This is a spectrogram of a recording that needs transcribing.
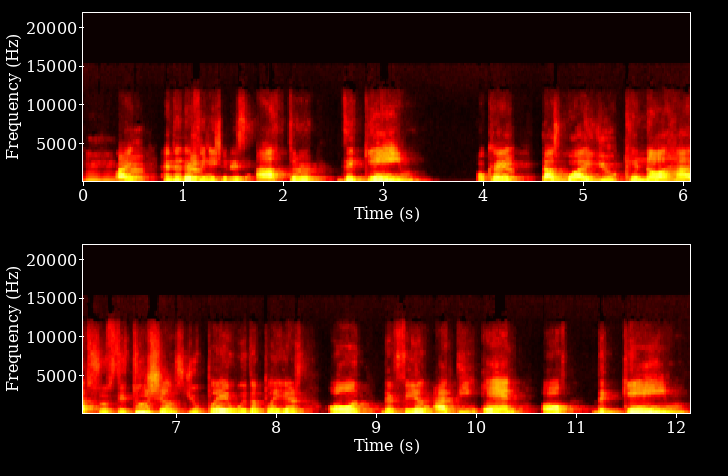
Mhm. right? Right. And the definition is after the game. Okay, Yeah. that's why you cannot have substitutions. You play with the players on the field at the end of the game.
